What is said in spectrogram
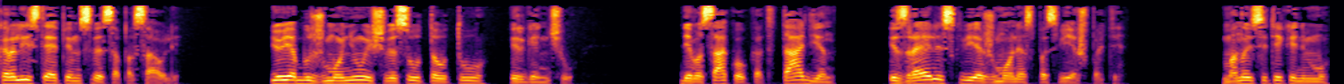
Karalystė apims visą pasaulį. Joje bus žmonių iš visų tautų ir genčių. Dievas sako, kad tą dieną Izraelis kvie žmonės pas viešpati. Mano įsitikinimu,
